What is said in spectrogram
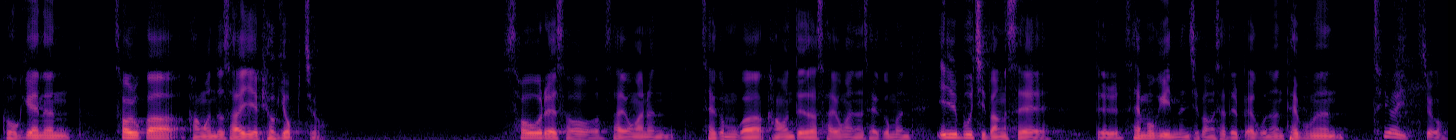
거기에는 서울과 강원도 사이에 벽이 없죠. 서울에서 사용하는 세금과 강원도에서 사용하는 세금은 일부 지방세들 세목이 있는 지방세들 빼고는 대부분 트여 있죠.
